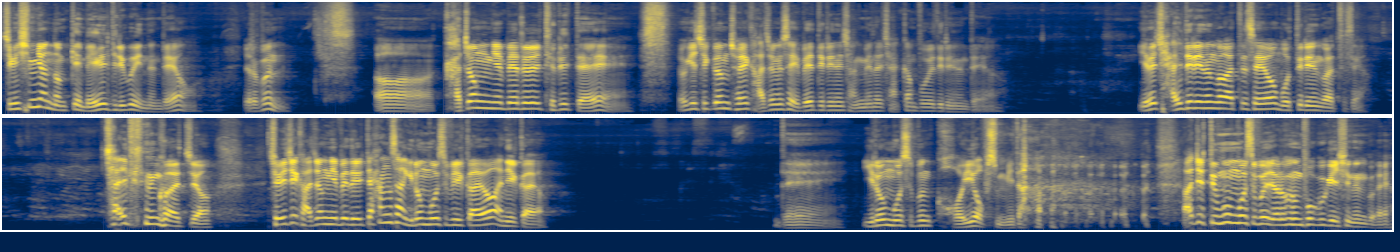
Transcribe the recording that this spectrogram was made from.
지금 10년 넘게 매일 드리고 있는데요. 여러분 어, 가정 예배를 드릴 때 여기 지금 저희 가정에서 예배 드리는 장면을 잠깐 보여드리는데요. 예배 잘 드리는 것 같으세요? 못 드리는 것 같으세요? 잘 드리는 것 같죠? 저희 집 가정 예배 드릴 때 항상 이런 모습일까요? 아닐까요? 네. 이런 모습은 거의 없습니다. 아주 드문 모습을 여러분 보고 계시는 거예요.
